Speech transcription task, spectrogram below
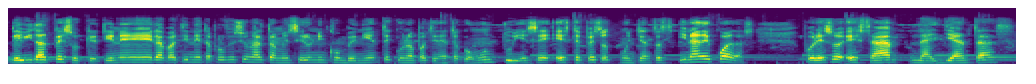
debido al peso que tiene la patineta profesional, también sería un inconveniente que una patineta común tuviese este peso con llantas inadecuadas. Por eso están las llantas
